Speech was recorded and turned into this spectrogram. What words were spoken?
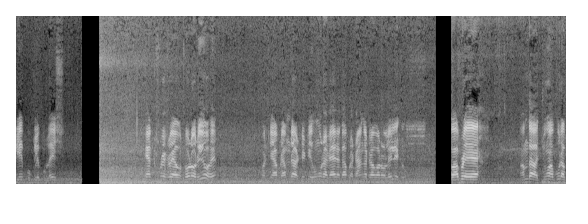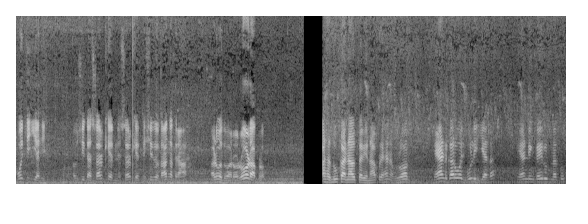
ક્લિપું ક્લિપું લઈશ. એક્સપ્રેસ વે થોડો રહ્યો છે પછી આપણે અમદાવાદ સિટી ઉમરા ડાયરેક્ટ આપણે ઢાંગધ્રાવાળો લઈ લઈશું. તો આપણે અમદાવાદ જુહાપુરા પહોંચી ગયા છીએ. હવે સીધા સરખેજ ને સરખેજથી સીધો ધાંગધ્રા હળવદવાળો રોડ આપણો. પાછા દુકાન આવતા રહીને આપણે હે ને વ્લોગ એન્ડ કરવો જ ભૂલી ગયા હતા. એન્ડિંગ કર્યું જ નહોતું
